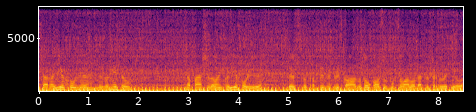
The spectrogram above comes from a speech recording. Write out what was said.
Вчора їхав, не, не замітив. На перший легонько їхав і дивився до трамплінчик різко газу довкола збуксувало, ледве перелетіло.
